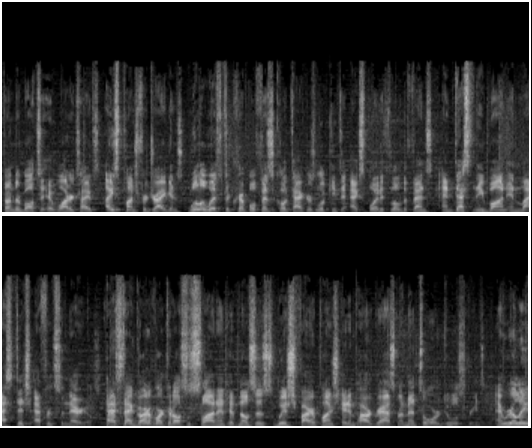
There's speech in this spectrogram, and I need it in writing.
Thunderbolt to hit water types, Ice Punch for dragons, Will-O-Wisp to cripple physical attackers looking to exploit its low defense, and Destiny Bond in last-ditch effort scenarios. Past that, Gardevoir could also slot in Hypnosis, Wish, Fire Punch, Hidden Power Grass, Memento, or Dual Screens. And really,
